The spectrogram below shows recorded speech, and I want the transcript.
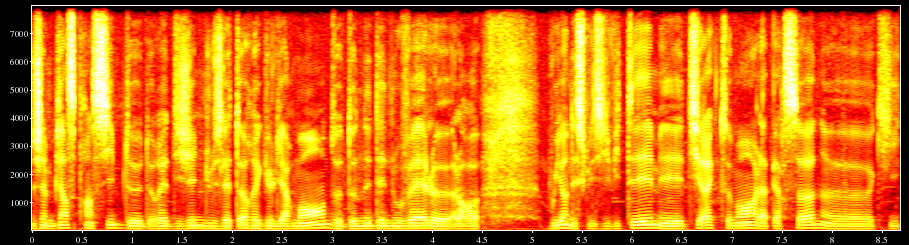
j'aime bien ce principe de, rédiger une newsletter régulièrement, de donner des nouvelles. Euh, alors oui en exclusivité, mais directement à la personne euh, qui,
